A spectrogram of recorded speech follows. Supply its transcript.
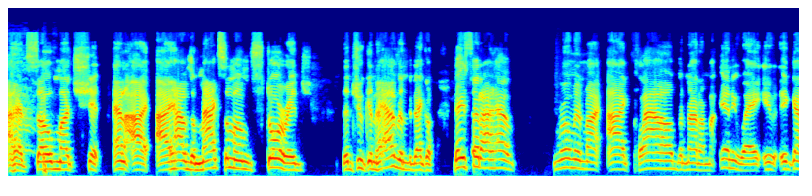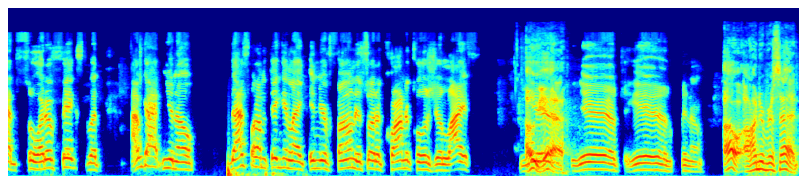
I had so much shit. And I I have the maximum storage that you can have in the deck. They said I have room in my iCloud, but not on my anyway. It, it got sort of fixed, but I've got, you know, that's what I'm thinking. Like in your phone, it sort of chronicles your life. Oh, yeah, yeah, yeah. You know, Oh, 100%.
